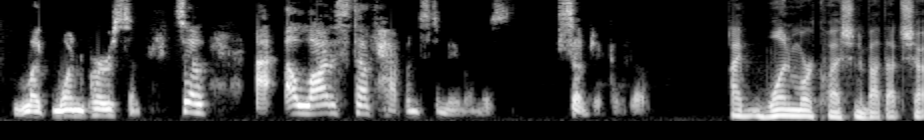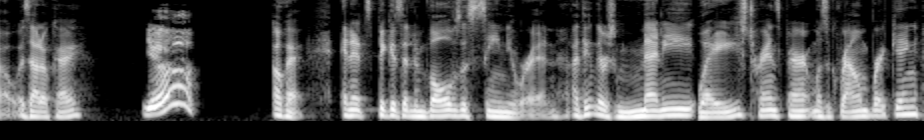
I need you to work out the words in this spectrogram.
like one person. So a, a lot of stuff happens to me when this subject comes up. I have one more question about that show. Is that okay? Yeah. Okay. And it's because it involves a scene you were in. I think there's many ways Transparent was groundbreaking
